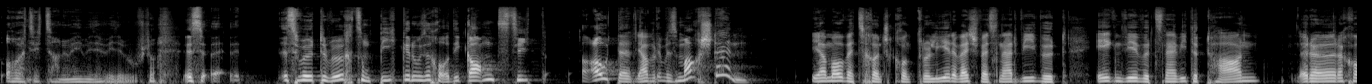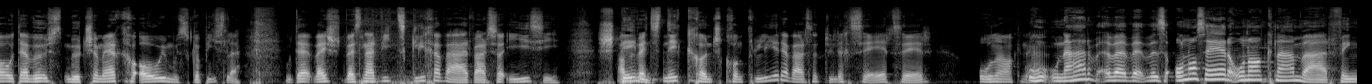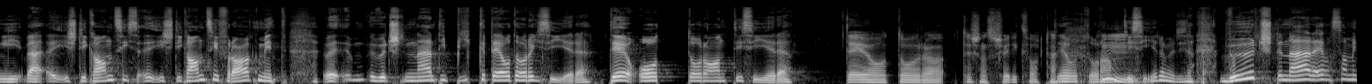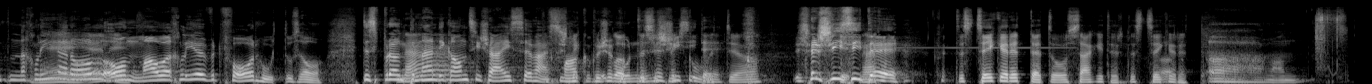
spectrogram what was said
oh, jetzt, habe ich mich wieder, aufstehen, es, äh, es würde wirklich zum Piker rauskommen, die ganze Zeit. Alter, Ja, aber- was machst du denn? Ja, mal, wenn du es könntest kontrollieren, weißt du, wenn es dann wie wird, irgendwie wird es dann wieder die Harnröhre kommen, und dann würdest, du merken, oh, ich muss gehen bisseln. Und dann, weißt du, wenn es dann wie das Gleiche wäre, wäre es ja easy. Aber wenn du es nicht könntest kontrollieren, wäre es natürlich sehr, sehr unangenehm. Und, und dann, was auch noch sehr unangenehm wäre, finde ich, ist die ganze, ist die ganze Frage mit, würdest du dann die Piker deodorisieren? Deodorantisieren? Deodora, das ist noch ein schwieriges Wort. Deodorantisieren, würde ich sagen. Würdest du dann einfach so mit einem kleinen Nein, Roll-on eh mal ein bisschen über die Vorhaut und so? Das brennt dann, Nein. die ganze Scheisse weg, Das ist Marco ich glaub, Güschen-Gurner. das ist eine gut, Idee. ja. Das ist eine scheisse. Idee. Das ziggert dort, oh, sag ich dir, das ziggert. Ah, Mann.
